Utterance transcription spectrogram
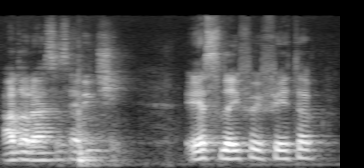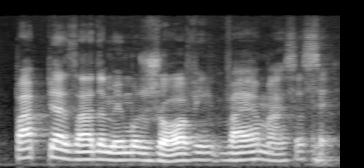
adorar essa série Teen. Essa daí foi feita pra pesada mesmo, jovem, vai amar essa série.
